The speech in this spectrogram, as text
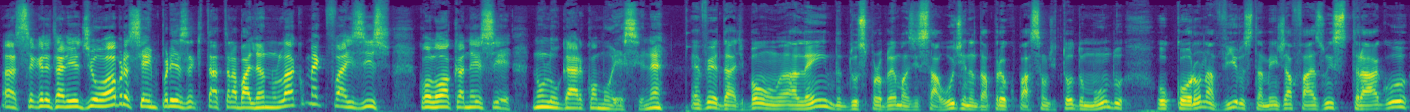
a Secretaria de Obras, se a empresa que está trabalhando lá, como é que faz isso? Coloca nesse, num lugar como esse, né? É verdade. Bom, além dos problemas de saúde, né, da preocupação de todo mundo, o coronavírus também já faz um estrago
